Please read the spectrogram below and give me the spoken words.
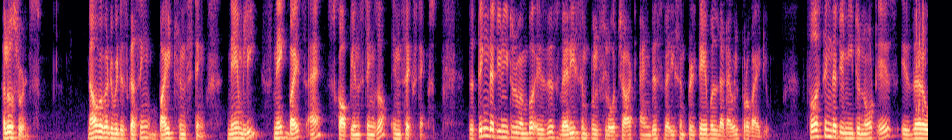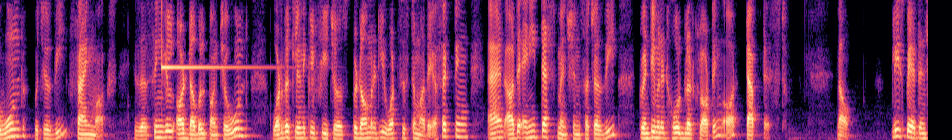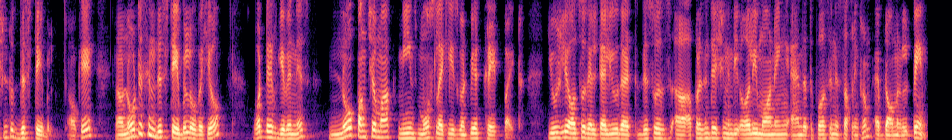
Hello students. Now we're going to be discussing bites and stings, namely snake bites and scorpion stings or insect stings. The thing that you need to remember is this very simple flowchart and this very simple table that I will provide you. First thing that you need to note is, is there a wound which is the fang marks? Is there a single or double puncture wound? What are the clinical features? Predominantly what system are they affecting? And are there any tests mentioned such as the 20 minute whole blood clotting or TAP test? Now, please pay attention to this table, okay? Now notice in this table over here, what they've given is no puncture mark means most likely it's going to be a krait bite. Usually also they'll tell you that this was uh, a presentation in the early morning and that the person is suffering from abdominal pain.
